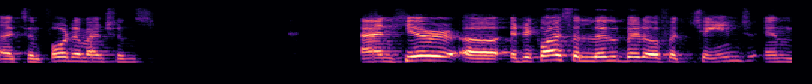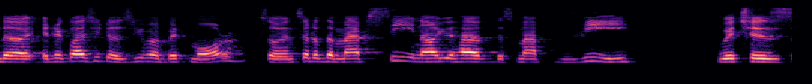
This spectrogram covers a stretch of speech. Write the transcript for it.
It's in four dimensions. And here uh, it requires a little bit of a change in the, it requires you to assume a bit more. So instead of the map C, now you have this map V, which is,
